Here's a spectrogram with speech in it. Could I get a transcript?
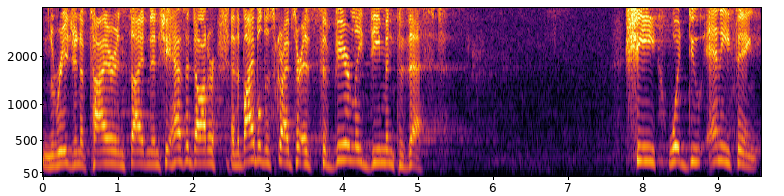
in the region of Tyre and Sidon, and she has a daughter, and the Bible describes her as severely demon possessed. She would do anything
